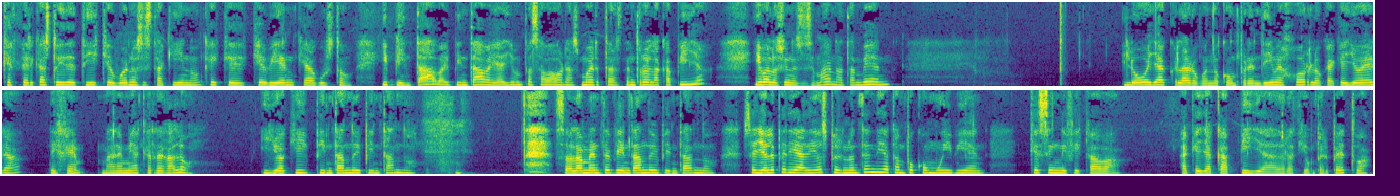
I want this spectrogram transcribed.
qué cerca estoy de ti, qué bueno está aquí, ¿no? Qué, qué, qué bien, qué a gusto. Y pintaba y pintaba y allí me pasaba horas muertas dentro de la capilla. Iba los fines de semana también. Y luego ya, claro, cuando comprendí mejor lo que aquello era, dije, madre mía, qué regalo. Y yo aquí pintando y pintando. Solamente pintando y pintando. O sea, yo le pedía a Dios, pero no entendía tampoco muy bien qué significaba aquella capilla de adoración perpetua.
